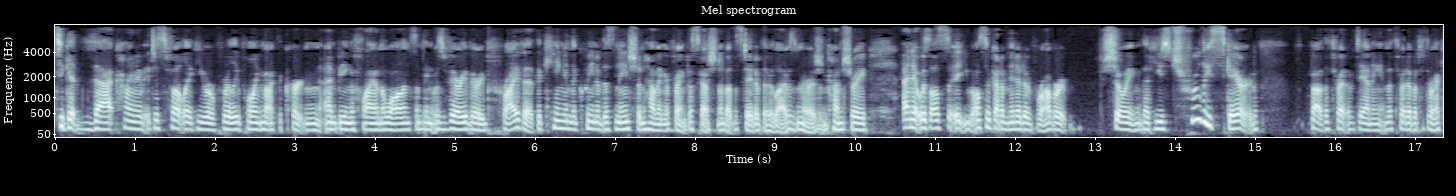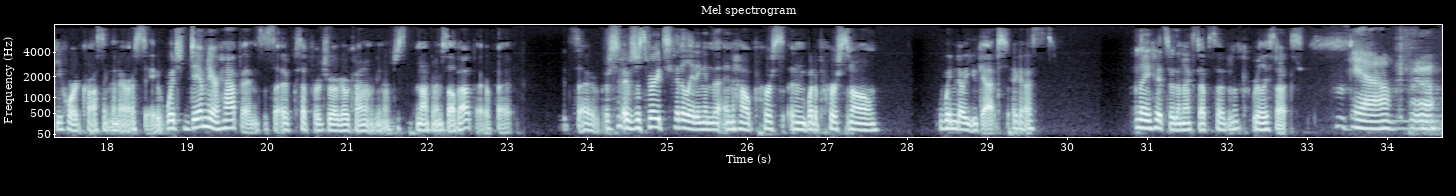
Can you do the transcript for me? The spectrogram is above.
to get that kind of, it just felt like you were really pulling back the curtain and being a fly on the wall in something that was very, very private. The king and the queen of this nation having a frank discussion about the state of their lives and marriage and country, and it was also you also got a minute of Robert showing that he's truly scared about the threat of Danny and the threat of a Dothraki horde crossing the Narrow Sea, which damn near happens, except for Drogo kind of, you know, just knocking himself out there. But it's uh, it was- just very titillating in the in how pers and what a personal window you get, I guess. And then he hits her the next episode, and it really sucks. Yeah. yeah.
